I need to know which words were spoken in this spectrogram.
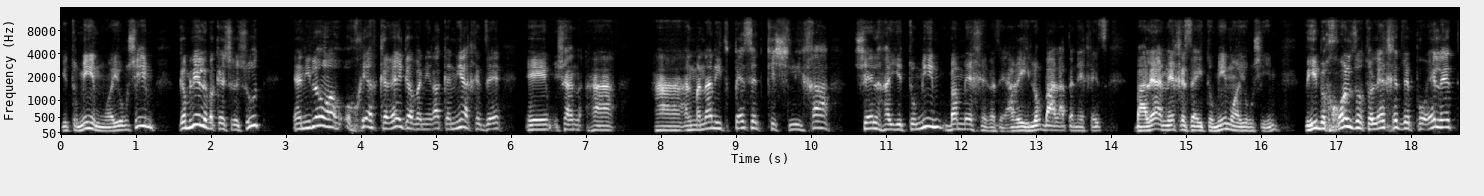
היתומים או היורשים, גם בלי לבקש רשות. אני לא אוכיח כרגע, ואני רק אניח את זה, אה, שה... האלמנה נתפסת כשליחה של היתומים במכר הזה. הרי היא לא בעלת הנכס, בעלי הנכס זה היתומים או היורשים, והיא בכל זאת הולכת ופועלת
